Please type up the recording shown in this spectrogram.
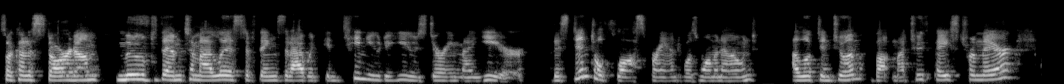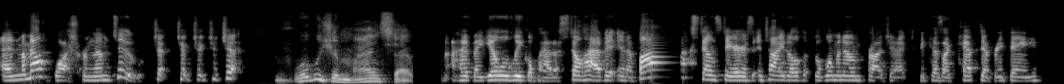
So I kind of starred them, moved them to my list of things that I would continue to use during my year. This dental floss brand was woman owned. I looked into them, bought my toothpaste from there and my mouthwash from them too. Check, check, check, check, check. What was your mindset? I had my yellow legal pad. I still have it in a box downstairs entitled The Woman Owned Project because I kept everything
